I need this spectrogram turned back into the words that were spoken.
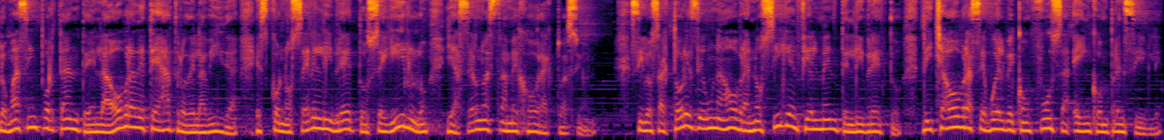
Lo más importante en la obra de teatro de la vida es conocer el libreto, seguirlo y hacer nuestra mejor actuación. Si los actores de una obra no siguen fielmente el libreto, dicha obra se vuelve confusa e incomprensible.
